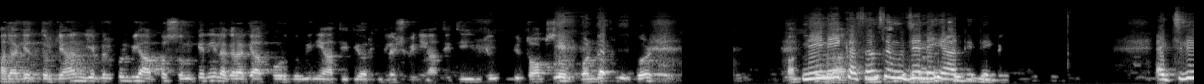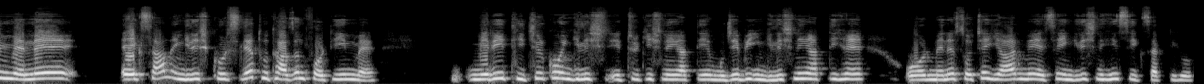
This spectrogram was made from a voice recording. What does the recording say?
हालाँकि तुर्कियान ये बिल्कुल भी आपको सुन के नहीं लग रहा कि आपको उर्दू भी नहीं आती थी और इंग्लिश भी नहीं आती थी। You you talk so wonderfully good नहीं नहीं कसम से मुझे नहीं आती थी। एक्चुअली मैंने एक साल इंग्लिश कोर्स लिया 2014 में। मेरी टीचर को इंग्लिश तुर्किश नहीं आती है, मुझे भी इंग्लिश नहीं आती है, और मैंने सोचा, यार, मैं ऐसे इंग्लिश नहीं सीख सकती हूँ।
